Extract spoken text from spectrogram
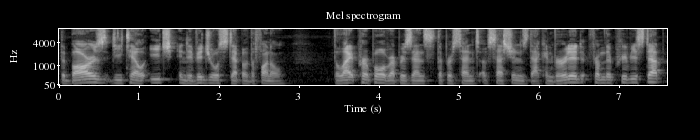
The bars detail each individual step of the funnel. The light purple represents the percent of sessions that converted from the previous step,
